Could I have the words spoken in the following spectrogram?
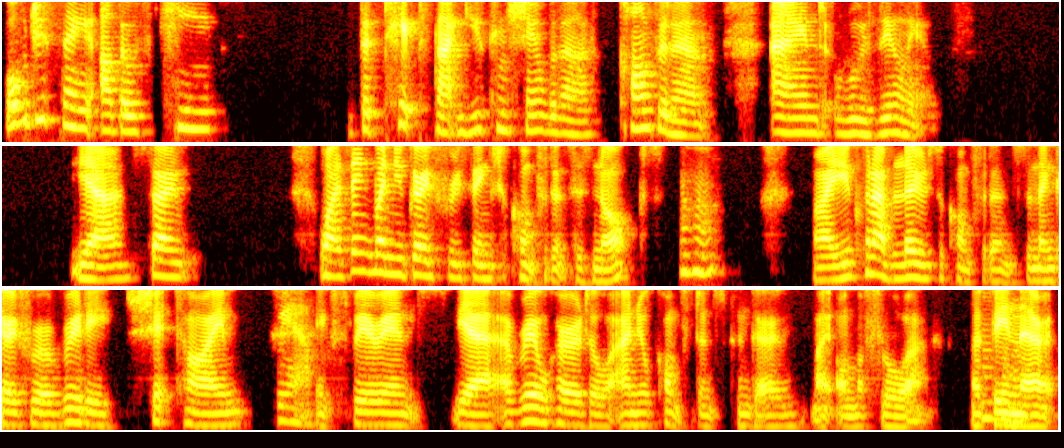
what would you say are those key the tips that you can share with us confidence and resilience yeah so well, I think when you go through things, your confidence is knocked. Mm-hmm. Uh, you can have loads of confidence and then go through a really shit time yes. experience. Yeah, a real hurdle, and your confidence can go like on the floor. I've mm-hmm. been there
